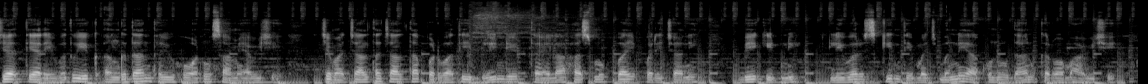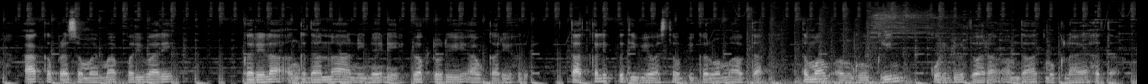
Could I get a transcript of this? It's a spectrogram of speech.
ત્યાં- ત્યારે વધુ એક અંગદાન થયું હોવાનું સામે આવ્યું છે. જેમાં ચાલતા ચાલતા પડવાથી બ્રેઇન ડેડ થયેલા હસમુખભાઈ પરિચાની બે કિડની, લીવર, સ્કિન તેમજ બંને આંખોનું દાન કરવામાં આવ્યું છે. આ કપરા સમયમાં પરિવારે કરેલા અંગદાનના આ નિર્ણયને ડૉક્ટરોએ આવકાર્યો હતો. તાત્કાલિક બધી વ્યવસ્થા ઊભી કરવામાં આવતા તમામ અંગો ગ્રીન કોરિડોર દ્વારા અમદાવાદ મોકલાયા હતા.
